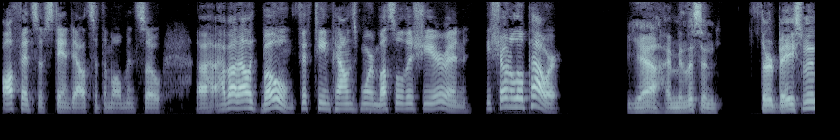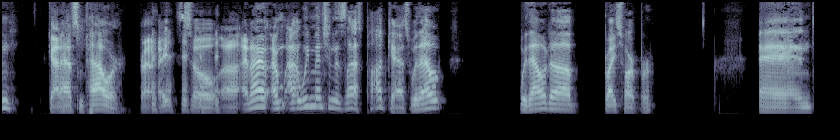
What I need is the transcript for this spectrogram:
offensive standouts at the moment. So, uh, how about Alec Bohm? Fifteen pounds more muscle this year, and he's showing a little power. Yeah, I mean, listen, third baseman got to have some power, right? so, uh, and I, I, I, we mentioned this last podcast without, without uh, Bryce Harper, and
